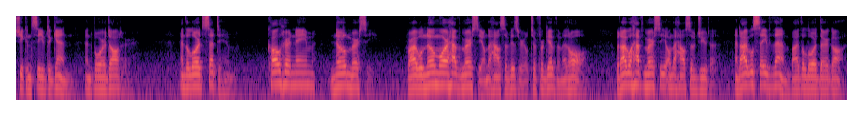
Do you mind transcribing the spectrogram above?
she conceived again, and bore a daughter. And the Lord said to him, Call her name No Mercy, for I will no more have mercy on the house of Israel to forgive them at all, but I will have mercy on the house of Judah, and I will save them by the Lord their God.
